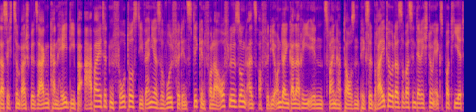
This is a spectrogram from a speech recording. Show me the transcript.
dass ich zum Beispiel sagen kann, hey, die bearbeiteten Fotos, die werden ja sowohl für den Stick in voller Auflösung als auch für die Online-Galerie in zweieinhalbtausend Pixel Breite oder sowas in der Richtung exportiert.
